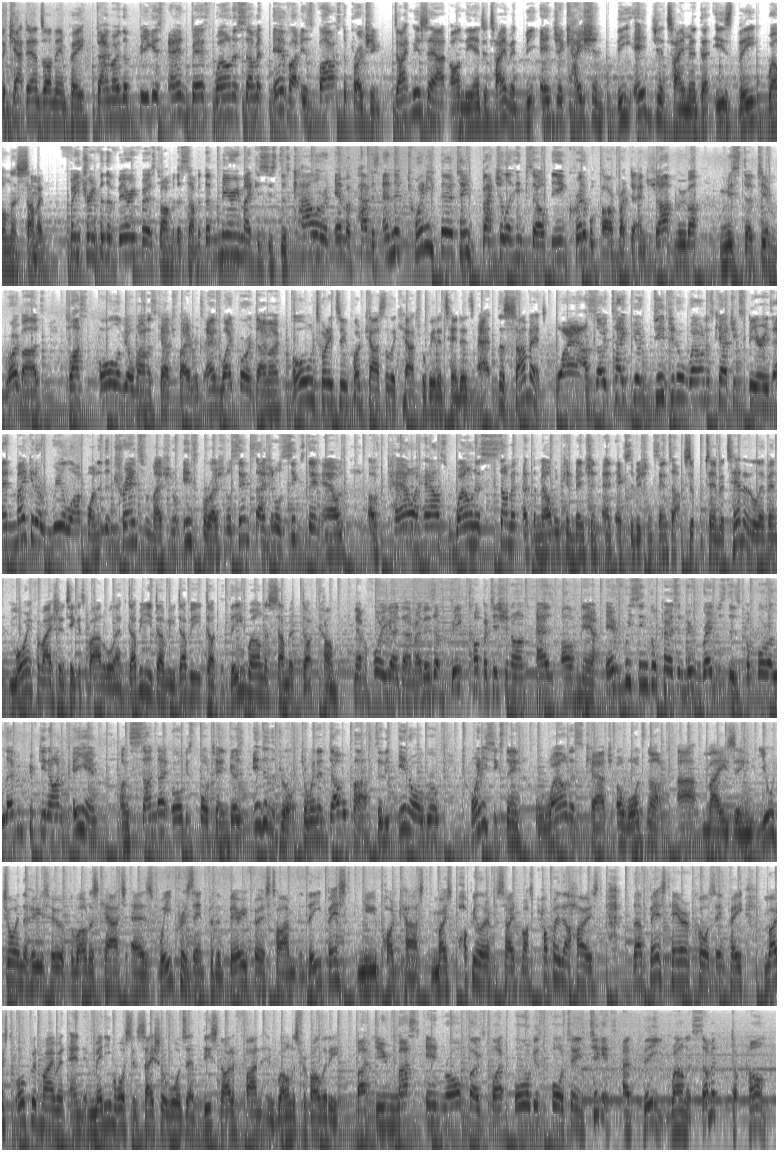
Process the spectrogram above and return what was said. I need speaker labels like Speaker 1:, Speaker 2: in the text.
Speaker 1: The countdown's on, MP.
Speaker 2: Damo, the biggest and best wellness summit ever is fast approaching.
Speaker 1: Don't miss out on the entertainment,
Speaker 2: The education,
Speaker 1: the edutainment that is the Wellness Summit.
Speaker 2: featuring for the very first time at the summit the Merrymaker sisters, Carla and Emma Pappas, and the 2013 Bachelor himself, the incredible chiropractor and sharp mover, Mr. Tim Robards, plus all of your wellness couch favourites. And wait for it, Damo.
Speaker 1: All 22 podcasts on the couch will be in attendance at the summit.
Speaker 2: Wow, so take your digital wellness couch experience and make it a real life one at the transformational, inspirational, sensational 16 hours of Powerhouse Wellness Summit at the Melbourne Convention and Exhibition Centre.
Speaker 1: September 10 and 11. More information and tickets available at www.thewellnesssummit.com.
Speaker 2: Now, before you go, Damo, there's a big competition on as of now. Every single person who registers before 11:59 p.m. on Sunday, August 14, goes into the draw to win a double pass to the inaugural 2016 Wellness Couch Awards Night.
Speaker 1: Amazing. You'll join the who's who of the Wellness Couch as we present for the very first time the best new podcast, most popular episode, most popular host, the best hair, of course, MP, most awkward moment, and many more sensational awards at this night of fun and wellness frivolity.
Speaker 2: But you must enroll, folks, by August 14. Tickets at thewellnesssummit.com.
